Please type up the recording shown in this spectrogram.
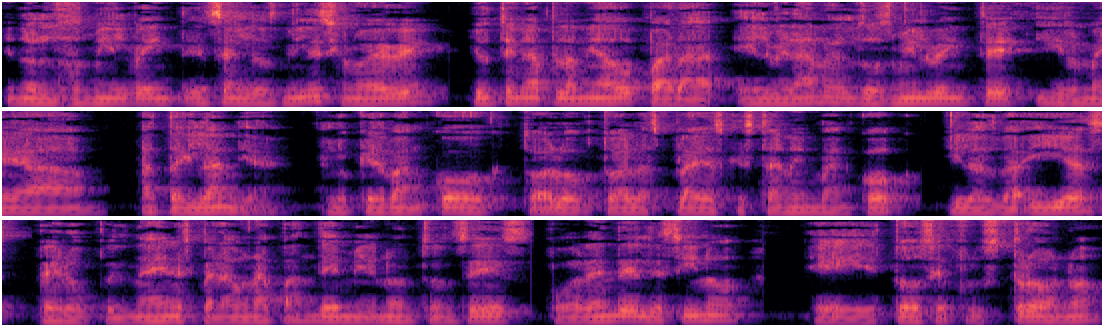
el 2020, es en el 2019, yo tenía planeado para el verano del 2020 irme a, a Tailandia lo que es Bangkok, todas las playas que están en Bangkok y las bahías, pero pues nadie esperaba una pandemia, ¿no? Entonces, por ende el destino, eh, todo se frustró, ¿no?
